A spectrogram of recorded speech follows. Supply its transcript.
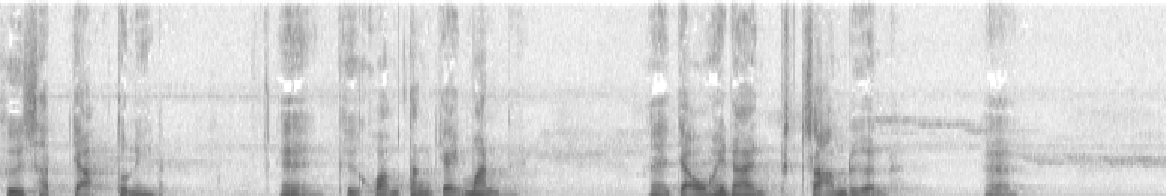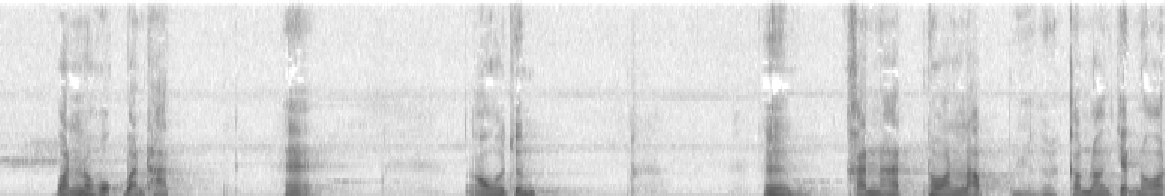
คือสัจจะตัวนี้นะคือความตั้งใจมั่นจะเอาให้ได้สามเดือน วันละหกบรรทัดเอาจนขนาดนอนหลับกำลังจะนอน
